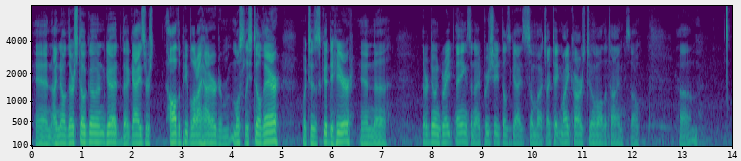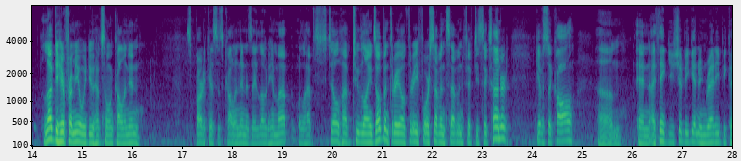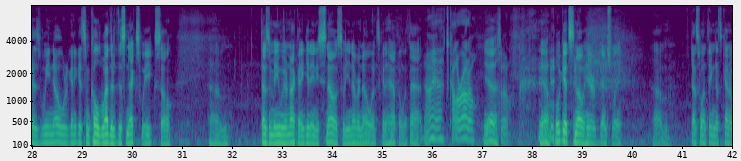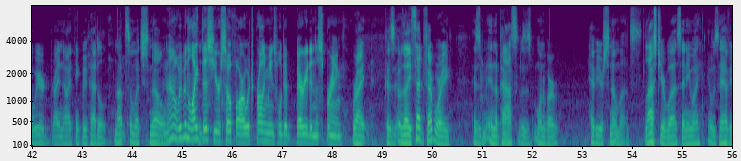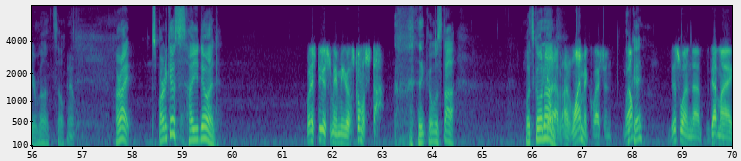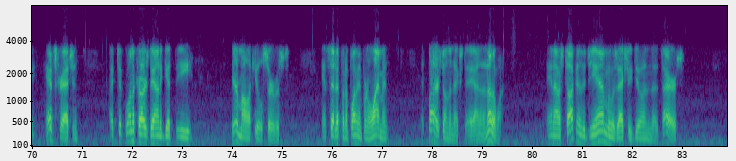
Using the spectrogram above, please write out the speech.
and I know they're still doing good. The guys are, all the people that I hired are mostly still there, which is good to hear, and uh, they're doing great things, and I appreciate those guys so much. I take my cars to them all the time, so um, love to hear from you. We do have someone calling in Spartacus is calling in as they load him up. We'll have still have two lines open 303 477 5600. Give us a call. Um, and I think you should be getting ready because we know we're going to get some cold weather this next week. So, um, doesn't mean we're not going to get any snow. So, you never know what's going to happen with that. Oh yeah, it's Colorado. Yeah. So Yeah. We'll get snow here eventually. Um, that's one thing that's kind of weird right now. I think we've had a, not so much snow. no, we've been light this year so far, which probably means we'll get buried in the spring. Right, because they said February is in the past was one of our heavier snow months. Last year was anyway. It was a heavier month. So, Yep. all right, Spartacus, how you doing? Buenos dias, mi amigos. ¿Cómo está? ¿Cómo está? What's going Got on? a, a alignment question. Well, okay. this one uh, got my head scratching. I took one of the cars down to get the air molecule serviced and set up an appointment for an alignment at Firestone the next day on another one. And I was talking to the GM who was actually doing the tires,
